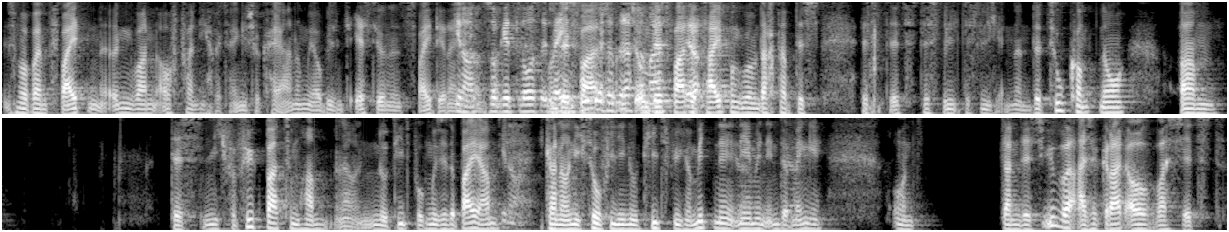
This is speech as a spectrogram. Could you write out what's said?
ist mir beim zweiten irgendwann aufgefallen, ich habe jetzt eigentlich schon keine Ahnung mehr, ob ich ins erste oder ins zweite rein Genau, so geht's los. In und das war, das und, und das war der Zeitpunkt, wo ich gedacht habe, das, das, das, das, will, das will ich ändern. Dazu kommt noch, ähm, das nicht verfügbar zu haben. Ein Notizbuch muss ich dabei haben. Genau. Ich kann auch nicht so viele Notizbücher mitnehmen ja. in der ja. Menge. Und dann das über, also gerade auch was jetzt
